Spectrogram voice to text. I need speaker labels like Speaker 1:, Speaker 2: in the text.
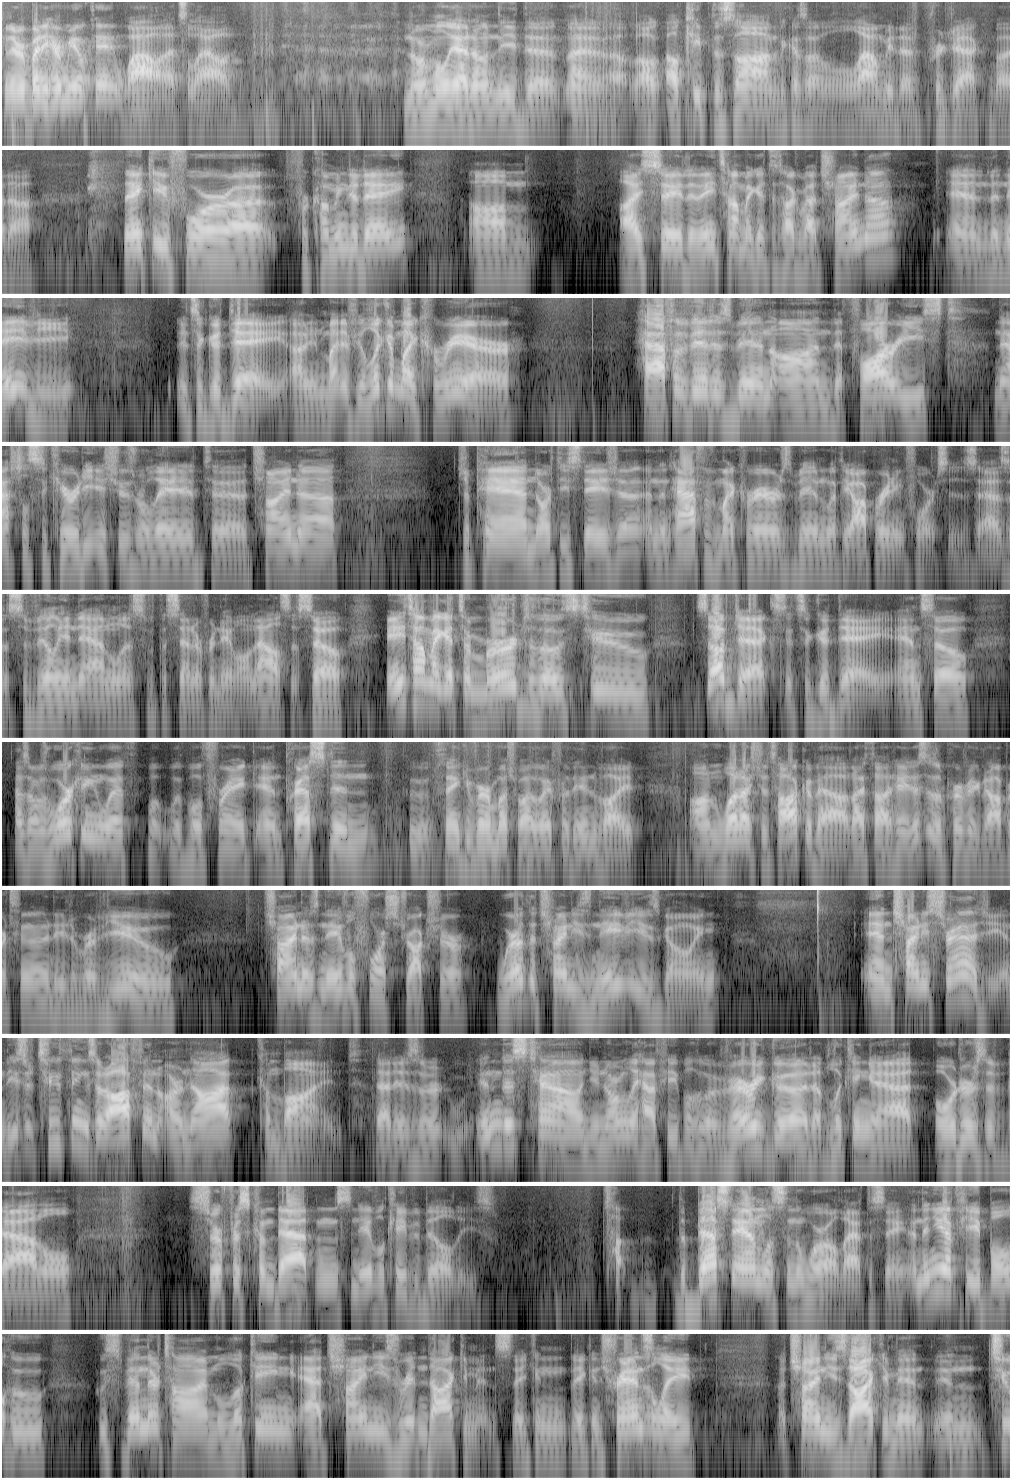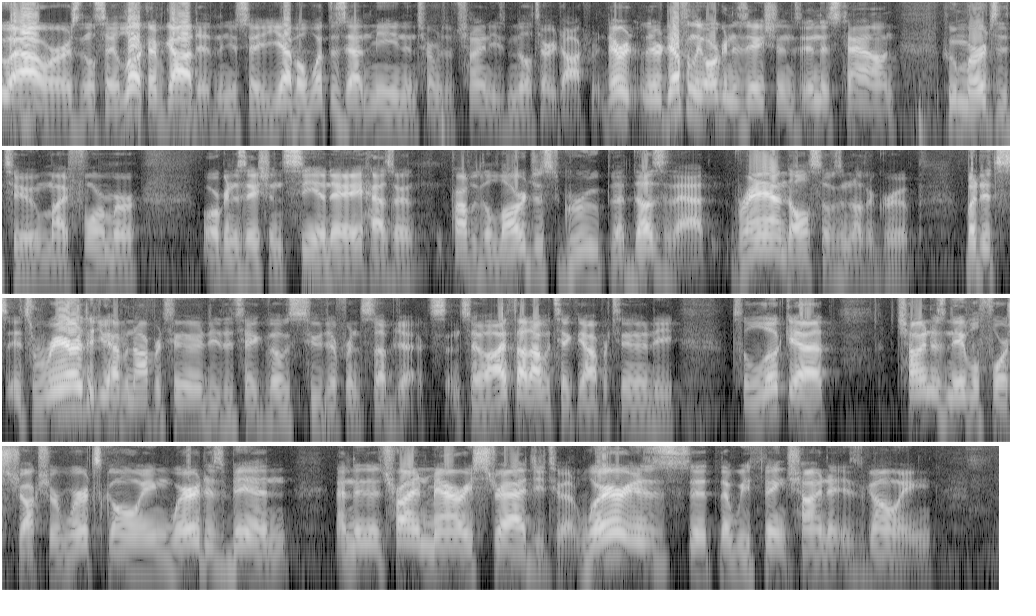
Speaker 1: Can everybody hear me okay? Wow, that's loud. Normally, I don't need to, uh, I'll, I'll, keep this on because it'll allow me to project. But uh, thank you for, uh, for coming today. Um, I say that anytime I get to talk about China and the Navy, it's a good day. I mean, my, if you look at my career, half of it has been on the Far East, national security issues related to China, Japan, Northeast Asia, and then half of my career has been with the operating forces as a civilian analyst with the Center for Naval Analysis. So anytime I get to merge those two subjects, it's a good day. And so as I was working with, with both Frank and Preston, who thank you very much, by the way, for the invite, on what I should talk about, I thought, hey, this is a perfect opportunity to review China's naval force structure, where the Chinese Navy is going, and Chinese strategy. And these are two things that often are not combined. That is, in this town, you normally have people who are very good at looking at orders of battle, surface combatants, naval capabilities. The best analysts in the world, I have to say. And then you have people who, who spend their time looking at Chinese written documents. They can, they can translate a Chinese document in two hours and they'll say, look, I've got it. And you say, yeah, but what does that mean in terms of Chinese military doctrine? There, there are definitely organizations in this town who merge the two. My former organization, CNA, has a, probably the largest group that does that. RAND also is another group. But it's, it's rare that you have an opportunity to take those two different subjects. And so I thought I would take the opportunity to look at China's naval force structure, where it's going, where it has been, and then to try and marry strategy to it. Where is it that we think China is going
